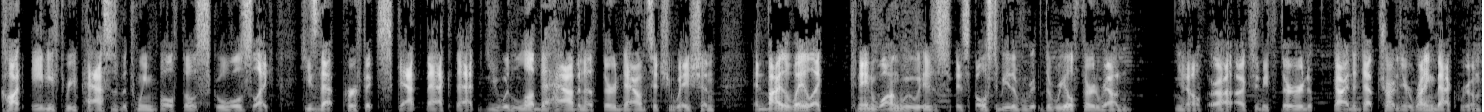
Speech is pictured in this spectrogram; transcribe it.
Caught eighty three passes between both those schools. Like he's that perfect scat back that you would love to have in a third down situation. And by the way, like Kene Nwangwu is is supposed to be the the real third round, you know, uh, excuse me, third guy in the depth chart in your running back room.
